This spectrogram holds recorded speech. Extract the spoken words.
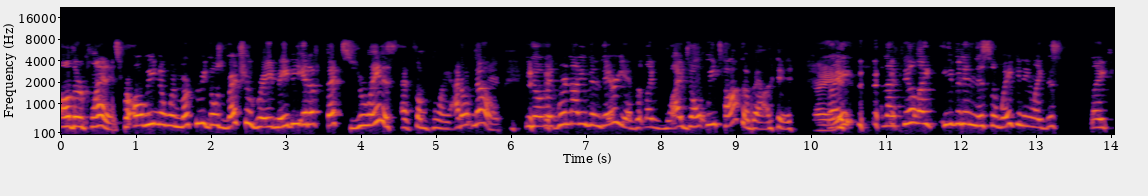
other planets. For all we know, when Mercury goes retrograde, maybe it affects Uranus at some point. I don't know. You know, like we're not even there yet, but like, why don't we talk about it? Right. right? and I feel like even in this awakening, like this, like,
